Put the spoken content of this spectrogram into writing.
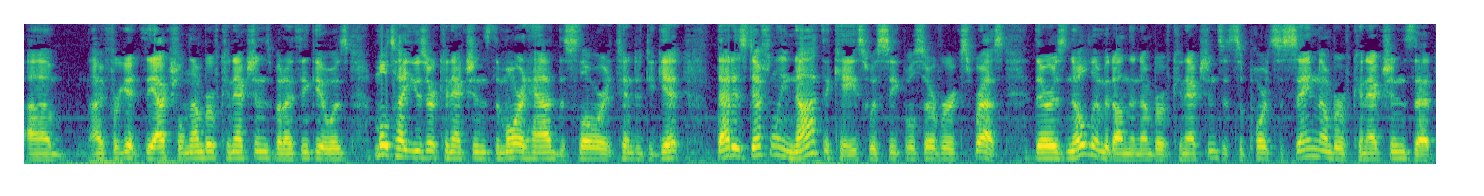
Um, I forget the actual number of connections, but I think it was multi-user connections. The more it had, the slower it tended to get. That is definitely not the case with SQL Server Express. There is no limit on the number of connections. It supports the same number of connections that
